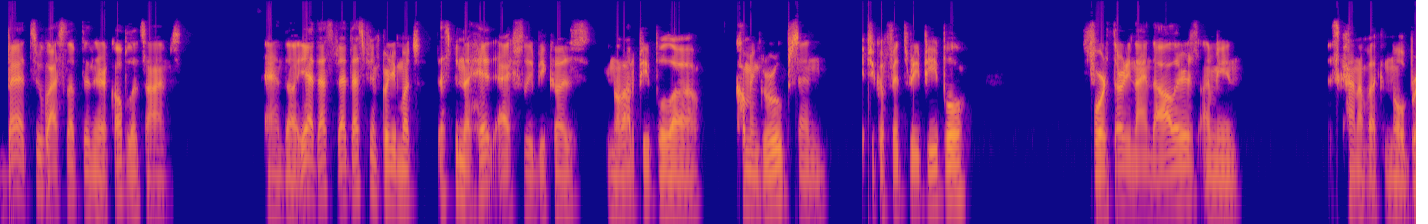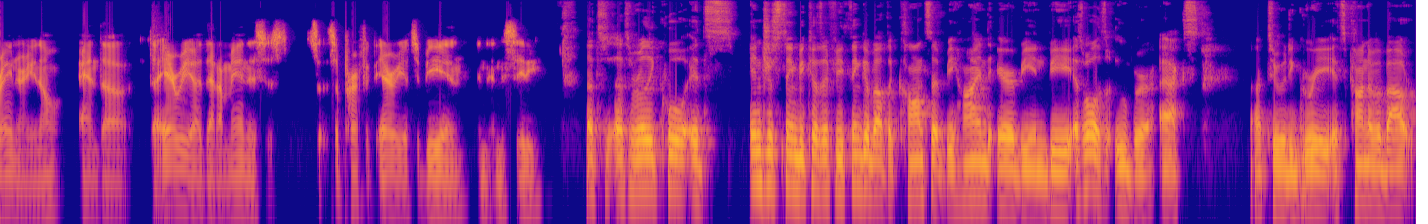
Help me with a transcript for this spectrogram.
bed too. I slept in there a couple of times, and uh, yeah, that's that, that's been pretty much that's been a hit actually because you know a lot of people uh, come in groups, and if you could fit three people for thirty nine dollars, I mean, it's kind of like a no brainer, you know. And uh, the area that I'm in is just it's a perfect area to be in, in in the city. That's that's really cool. It's interesting because if you think about the concept behind Airbnb as well as Uber X uh, to a degree, it's kind of about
